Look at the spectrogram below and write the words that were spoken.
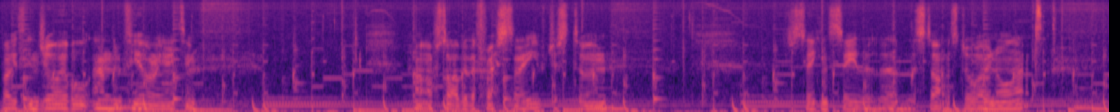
both enjoyable and infuriating. I've started with a fresh save just to um, just so you can see the, the, the start of the story and all that.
